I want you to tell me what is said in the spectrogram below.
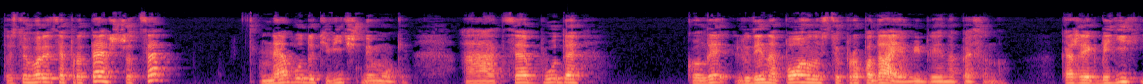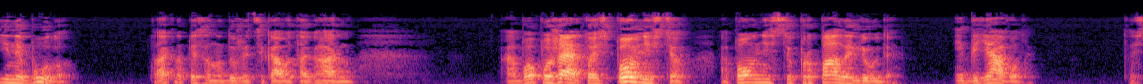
Тобто говориться про те, що це не будуть вічні муки. А це буде, коли людина повністю пропадає, в Біблії написано. Каже, якби їх і не було. Так написано дуже цікаво, так гарно. Або пожер, тобто повністю, повністю пропали люди. І дияволи. Тобто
